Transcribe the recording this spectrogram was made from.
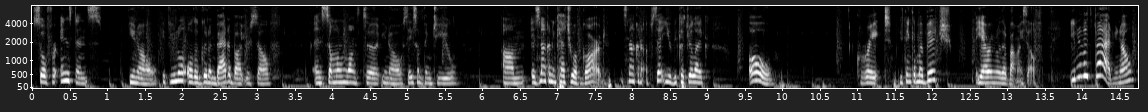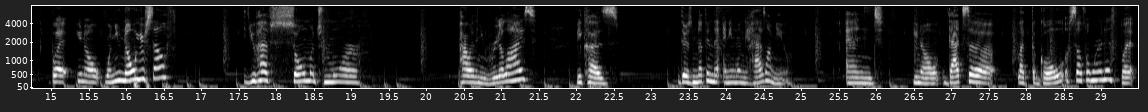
So, for instance, you know, if you know all the good and bad about yourself and someone wants to, you know, say something to you, um, it's not going to catch you off guard. It's not going to upset you because you're like, oh, Great. You think I'm a bitch? Yeah, I already know that about myself. Even if it's bad, you know? But, you know, when you know yourself, you have so much more power than you realize because there's nothing that anyone has on you. And, you know, that's a like the goal of self-awareness, but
